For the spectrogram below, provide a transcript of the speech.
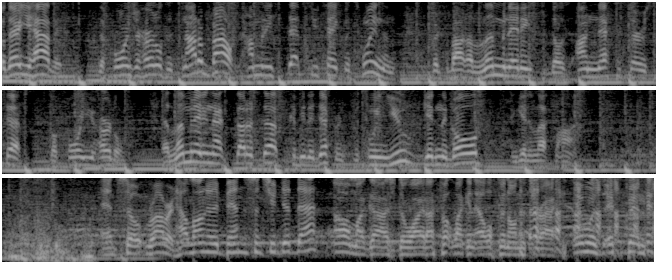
So there you have it. The 400 hurdles, it's not about how many steps you take between them, but it's about eliminating those unnecessary steps before you hurdle. Eliminating that stutter step could be the difference between you getting the gold and getting left behind. And so, Robert, how long had it been since you did that? Oh my gosh, Dwight, I felt like an elephant on the track. it was it's been 5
